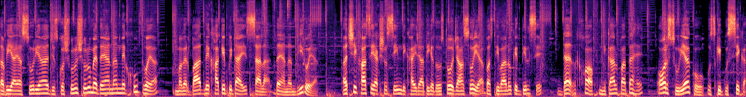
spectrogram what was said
तभी आया सूर्या, जिसको शुरू शुरू में दयानंद ने खूब धोया, मगर बाद में खाके पिटाई साला दयानंद ही रोया। अच्छी खासी एक्शन सीन दिखाई जाती है दोस्तों, जहाँ सूर्या बस्ती वालों के दिल से डर, खौफ निकाल पाता है और सूर्या को उसके गुस्से का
